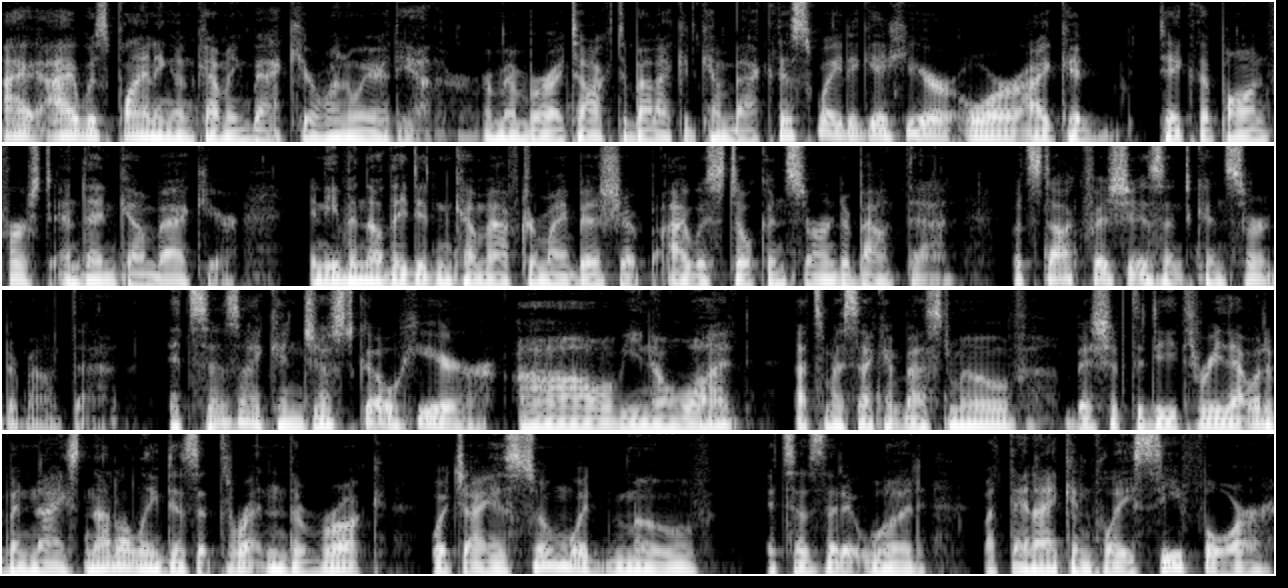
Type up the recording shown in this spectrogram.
I, I was planning on coming back here one way or the other. Remember, I talked about I could come back this way to get here, or I could take the pawn first and then come back here. And even though they didn't come after my bishop, I was still concerned about that. But Stockfish isn't concerned about that. It says I can just go here. Oh, you know what? That's my second best move. Bishop to d3. That would have been nice. Not only does it threaten the rook, which I assume would move, it says that it would, but then I can play c4,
